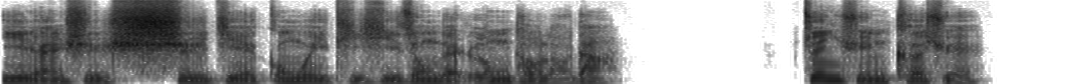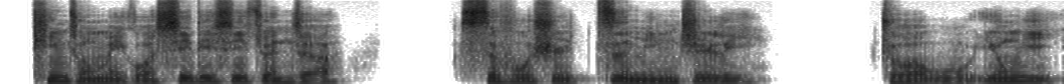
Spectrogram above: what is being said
依然是世界公卫体系中的龙头老大，遵循科学，听从美国 CDC 准则，似乎是自明之理，卓无庸议。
